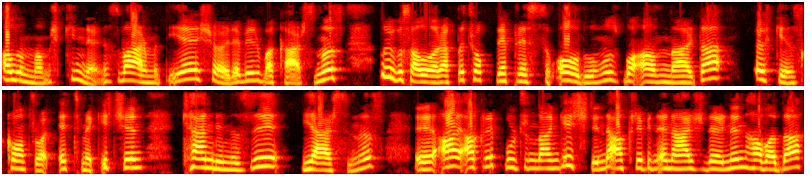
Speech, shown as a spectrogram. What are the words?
alınmamış kinleriniz var mı diye şöyle bir bakarsınız. Duygusal olarak da çok depresif olduğunuz bu anlarda öfkenizi kontrol etmek için kendinizi yersiniz. E, Ay Akrep Burcu'ndan geçtiğinde akrebin enerjilerinin havada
